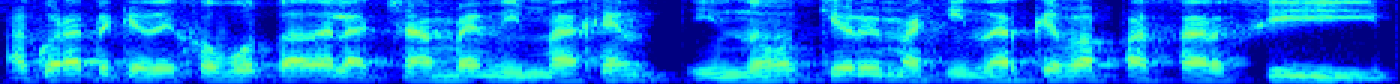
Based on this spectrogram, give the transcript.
acuérdate que dejó botada la chamba en imagen y no quiero imaginar qué va a pasar si,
